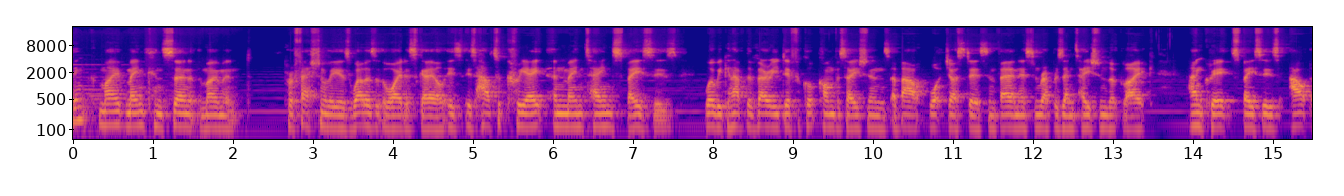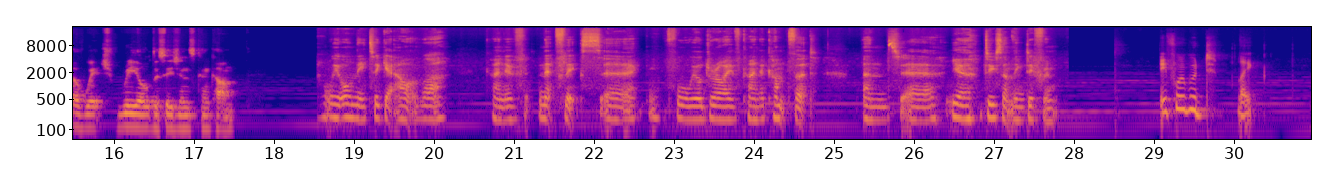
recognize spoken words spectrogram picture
think my main concern at the moment, professionally as well as at the wider scale, is, is how to create and maintain spaces where we can have the very difficult conversations about what justice and fairness and representation look like and create spaces out of which real decisions can come. We all need to get out of our kind of Netflix uh, four wheel drive kind of comfort and uh, yeah, do something different. If we would like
